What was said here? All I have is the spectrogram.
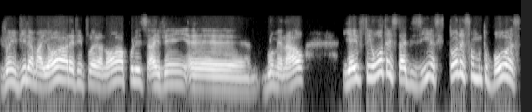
Joinville é maior, aí vem Florianópolis, aí vem é, Blumenau, e aí tem outras cidadezinhas que todas são muito boas.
